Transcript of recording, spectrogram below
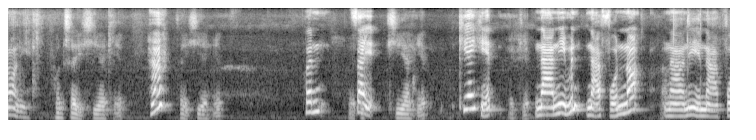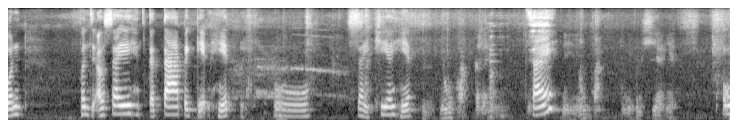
น้อนี่เพิ่นใส่เคลียร์เห็ดฮะใส่เคลียร์เห็ดเพิ่นใส่เคลียร์เห็ดเคี้ยเห็ดไปเก็บหนานี่มันหนาฝนเนาะหนานี่หนาฝน เพิ่นสิเอาใส่กระตาไปเก็บเห็ด โอ้ใส่เคี้ยเห็ดยุงผักกันเลยใส่นี่ยุงผักอันนี้เพิ่นเคลียร์เห็ดโอ้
